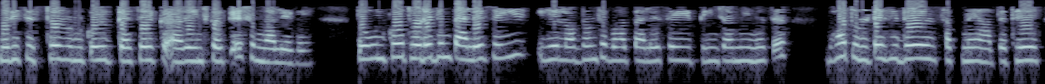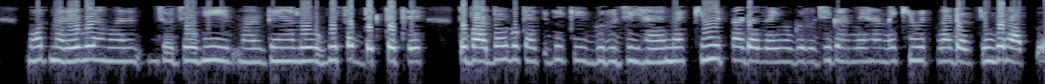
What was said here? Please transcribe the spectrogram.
मेरी सिस्टर उनको कैसे अरेंज करके शिमला ले गई। तो उनको थोड़े दिन पहले से ही, ये लॉकडाउन से बहुत पहले से ही तीन चार महीने से बहुत उल्टे सीधे सपने आते थे, बहुत मरे हुए हमारे, जो जो भी मर गए हैं लोग, वो सब दिखते थे। तो बार बार वो कहती थी कि, गुरुजी है, मैं क्यों इतना डर रही हूँ? गुरुजी घर में है, मैं क्यों इतना डरती हूँ? रात को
